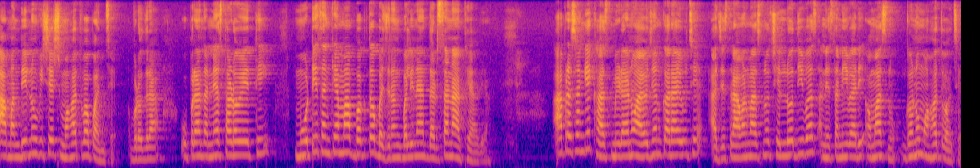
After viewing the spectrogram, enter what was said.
આ મંદિરનું વિશેષ મહત્વ પણ છે. વડોદરા ઉપરાંત અન્ય સ્થળોએથી મોટી સંખ્યામાં ભક્તો બજરંગ બલીના દર્શનાર્થે આવ્યા. આ પ્રસંગે ખાસ મેળાનું આયોજન કરાયું છે. આજે શ્રાવણ માસનો છેલ્લો દિવસ અને શનિવારી અમાસનું ઘણું મહત્વ છે.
